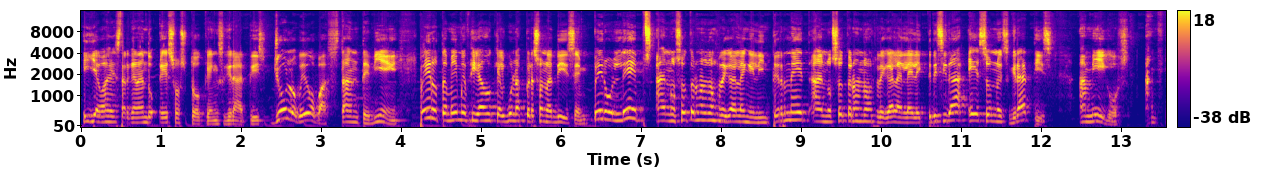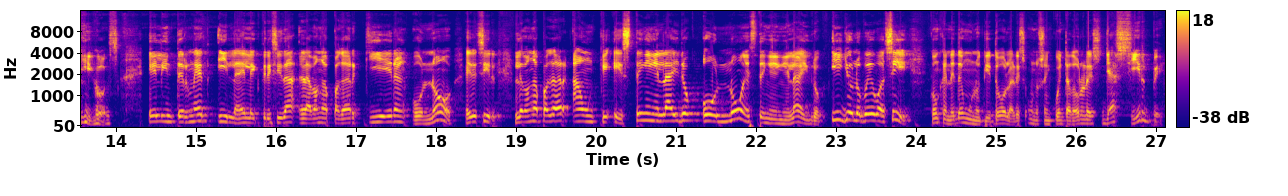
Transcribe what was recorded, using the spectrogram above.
y ya vas a estar ganando esos tokens gratis. Yo lo veo bastante bien, pero también me he fijado que algunas personas dicen, pero Leps, a nosotros no nos regalan el internet, a nosotros nos regalan la electricidad, eso no es gratis. Amigos, amigos, el internet y la electricidad la van a pagar quieran o no. Es decir, la van a pagar aunque estén en el iDrop o no estén en el iDrop. Y yo lo veo así, con que den unos 10 dólares, unos 50 dólares, ya sirve,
